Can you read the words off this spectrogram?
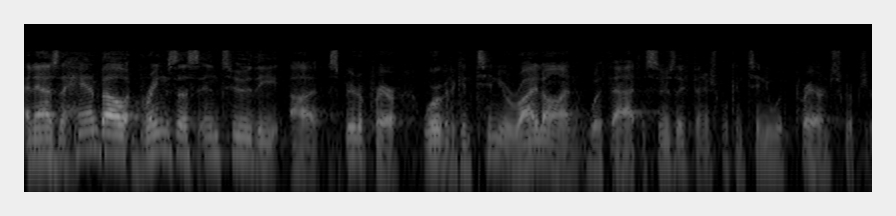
And as the handbell brings us into the uh, spirit of prayer, we're going to continue right on with that. As soon as they finish, we'll continue with prayer and scripture.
